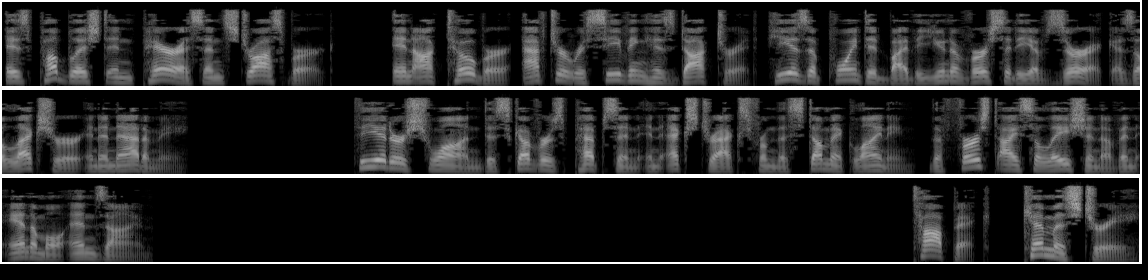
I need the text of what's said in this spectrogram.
is published in Paris and Strasbourg. In October, after receiving his doctorate, he is appointed by the University of Zurich as a lecturer in anatomy. Theodor Schwann discovers pepsin in extracts from the stomach lining, the first isolation of an animal enzyme. Chemistry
